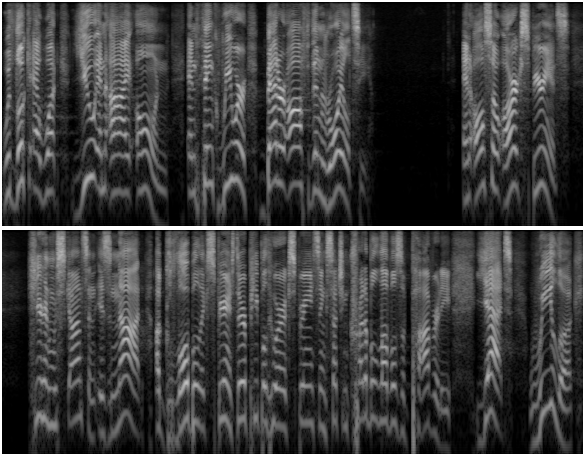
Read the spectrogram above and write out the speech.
would look at what you and I own and think we were better off than royalty. And also, our experience here in Wisconsin is not a global experience. There are people who are experiencing such incredible levels of poverty, yet we look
